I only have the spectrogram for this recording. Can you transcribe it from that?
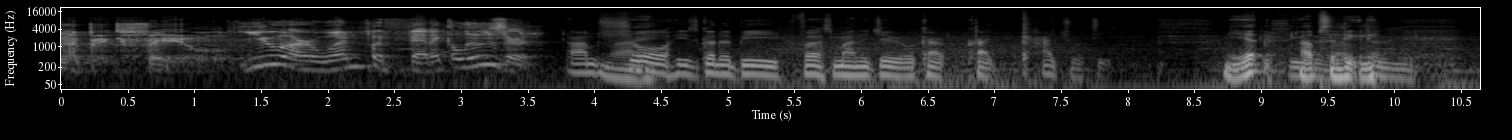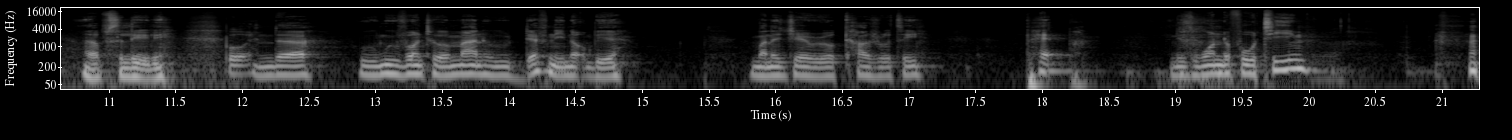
Epic fail. You are one pathetic loser. I'm sure he's going to be first managerial ca- ca- casualty. Yep, this season, I'm absolutely. Absolutely. Boy. And uh, we'll move on to a man who definitely not be a managerial casualty. Pep and his wonderful team.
